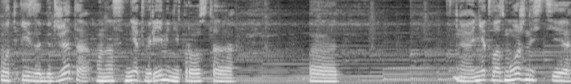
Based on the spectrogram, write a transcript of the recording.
вот из-за бюджета у нас нет времени просто э, э, нет возможности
